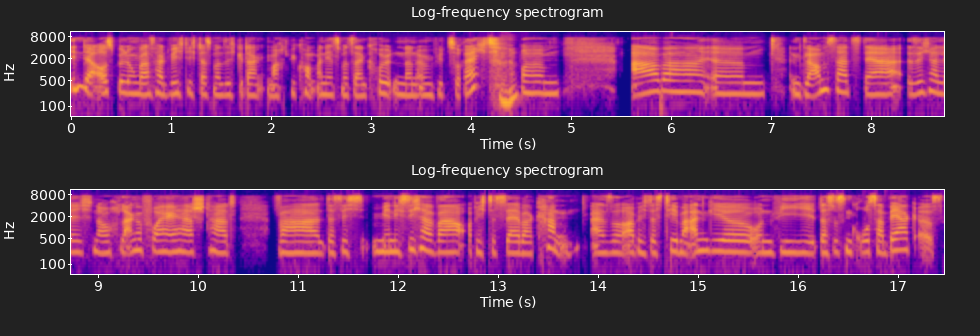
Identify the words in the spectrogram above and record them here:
in der Ausbildung war es halt wichtig, dass man sich Gedanken macht, wie kommt man jetzt mit seinen Kröten dann irgendwie zurecht. Mhm. Ähm, aber ähm, ein Glaubenssatz, der sicherlich noch lange vorher geherrscht hat, war, dass ich mir nicht sicher war, ob ich das selber kann. Also ob ich das Thema angehe und wie, dass es ein großer Berg ist.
